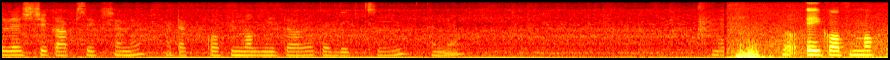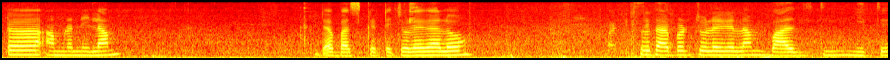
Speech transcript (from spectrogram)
চলে এসছে কাপ সেকশনে একটা কফি মগ নিতে হবে তাই দেখছি এখানে। তো এই কফি মগটা আমরা নিলাম। এটা বাস্কেটে চলে গেল। তো তারপর চলে গেলাম বালতি নিতে।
